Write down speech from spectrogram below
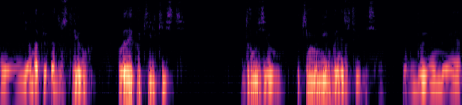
е, я, наприклад, зустрів велику кількість друзів, якими міг би не зустрітися, якби не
